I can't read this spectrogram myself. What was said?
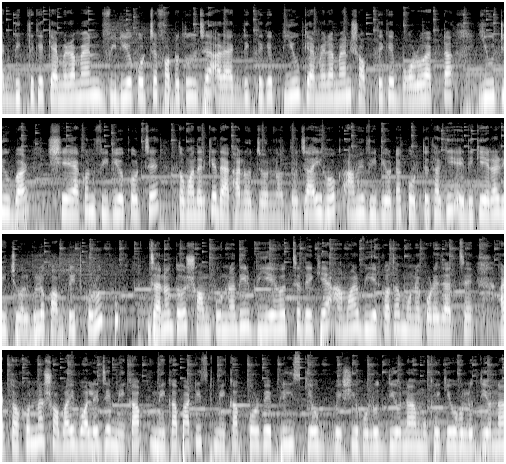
একদিক থেকে ক্যামেরাম্যান ভিডিও করছে, ফটো তুলছে, আর একদিক থেকে পিউ ক্যামেরাম্যান সব থেকে বড় একটা ইউটিউবার। সে এখন ভিডিও করছে তোমাদেরকে দেখানোর জন্য। তো যাই হোক, আমি ভিডিওটা করতে থাকি, এদিকে এরা রিচুয়ালগুলো কমপ্লিট করুক। জানো তো, সম্পূর্ণাদির বিয়ে হচ্ছে দেখে আমার বিয়ের কথা মনে পড়ে যাচ্ছে। আর তখন না সবাই বলে যে মেকআপ মেকআপ আর্টিস্ট মেকআপ করবে প্লিজ কেউ বেশি হলুদ দিও না, মুখে কেউ হলুদ দিও না,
